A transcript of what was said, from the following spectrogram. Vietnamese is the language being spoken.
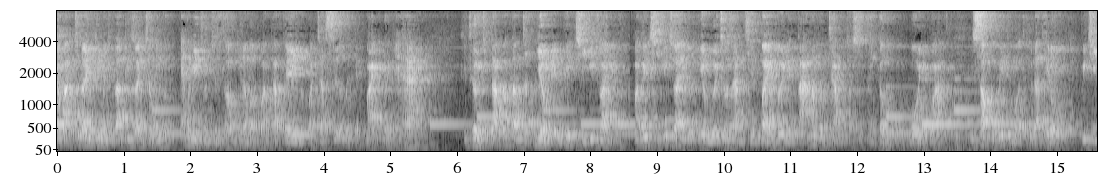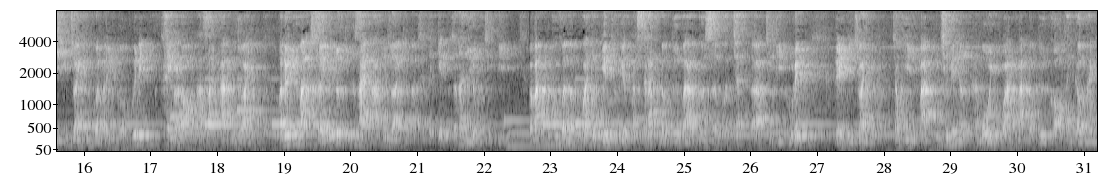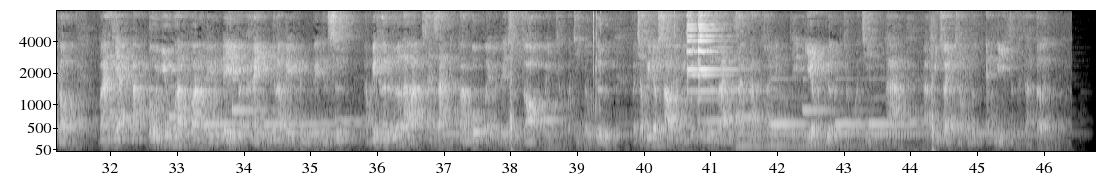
Chào bạn, trước đây khi mà chúng ta kinh doanh trong lĩnh vực F&B thuần truyền thống như là mở quán cà phê, mở quán trà sữa, mở tiệm bánh, mở nhà hàng thì thường chúng ta quan tâm rất nhiều đến vị trí kinh doanh và vị trí kinh doanh được nhiều người cho rằng chiếm 70 đến 80 phần trăm cho sự thành công của một mô hình quán. Nhưng sau Covid thì mọi thứ đã thay đổi, vị trí kinh doanh không còn là yếu tố quyết định, thay vào đó là giải pháp kinh doanh. Và nếu như bạn sở hữu được những giải pháp kinh doanh thì bạn sẽ tiết kiệm rất là nhiều các chi phí và bạn cũng không phải mất quá nhiều tiền cho việc là setup đầu tư vào cơ sở vật chất uh, chi phí cố định để kinh doanh trong khi bạn cũng chưa biết được là mô hình quán bạn đầu tư có thành công hay không. Và gì ạ bạn tối ưu hoàn toàn về vấn đề vận hành cũng như là về về nhân sự. Đặc biệt hơn nữa là bạn sẽ giảm đi toàn bộ về vấn đề rủi ro của mình trong quá trình đầu tư. Và trong video sau thì mình sẽ đưa ra những giải pháp kinh doanh để có thể hiểu được trong quá trình chúng ta à, kinh doanh trong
